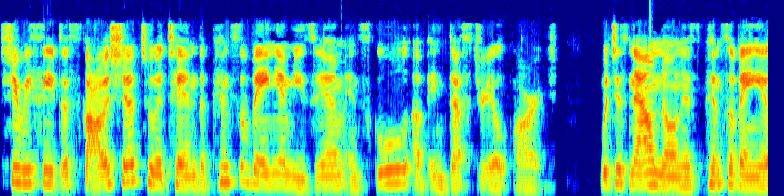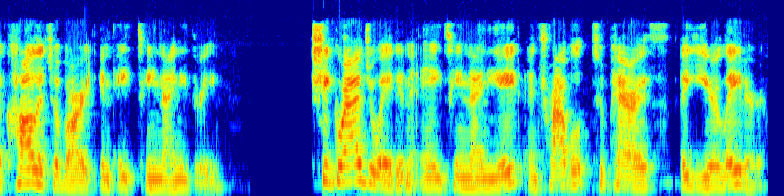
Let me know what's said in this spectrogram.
She received a scholarship to attend the Pennsylvania Museum and School of Industrial Art, which is now known as Pennsylvania College of Art in 1893. She graduated in 1898 and traveled to Paris a year later.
